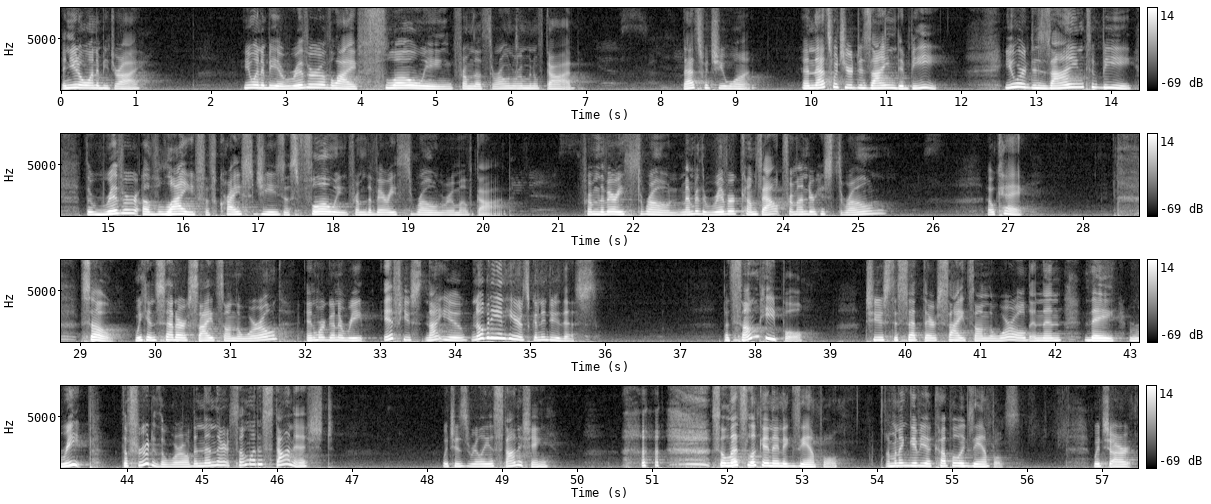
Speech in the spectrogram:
And you don't want to be dry. You want to be a river of life flowing from the throne room of God. That's what you want. And that's what you're designed to be. You are designed to be the river of life of Christ Jesus flowing from the very throne room of God. From the very throne. Remember, the river comes out from under his throne? Okay. So, we can set our sights on the world and we're going to reap. If you, not you, nobody in here is going to do this. But some people choose to set their sights on the world and then they reap the fruit of the world and then they're somewhat astonished, which is really astonishing. so let's look at an example. I'm going to give you a couple examples, which are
